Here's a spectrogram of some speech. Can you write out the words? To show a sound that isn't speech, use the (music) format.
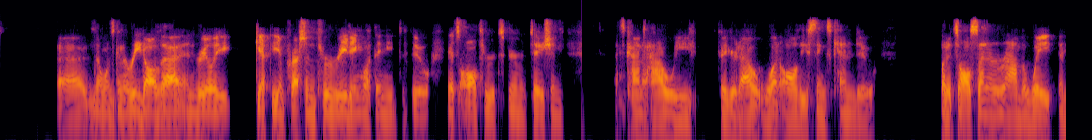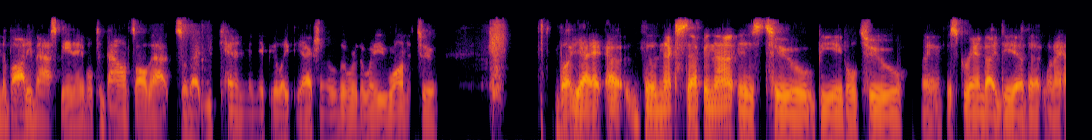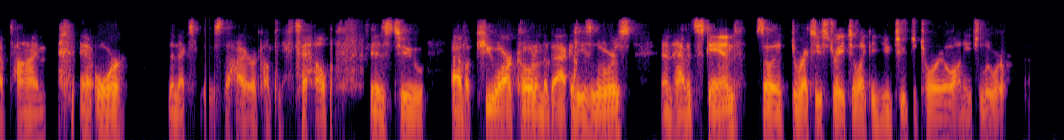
uh, no one's going to read all that and really get the impression through reading what they need to do. It's all through experimentation. That's kind of how we figured out what all these things can do but it's all centered around the weight and the body mass being able to balance all that so that you can manipulate the action of the lure the way you want it to. But yeah, uh, the next step in that is to be able to. I have this grand idea that when I have time, (laughs) or the next is to hire a company (laughs) to help, is to have a QR code on the back of these lures and have it scanned so it directs you straight to like a YouTube tutorial on each lure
